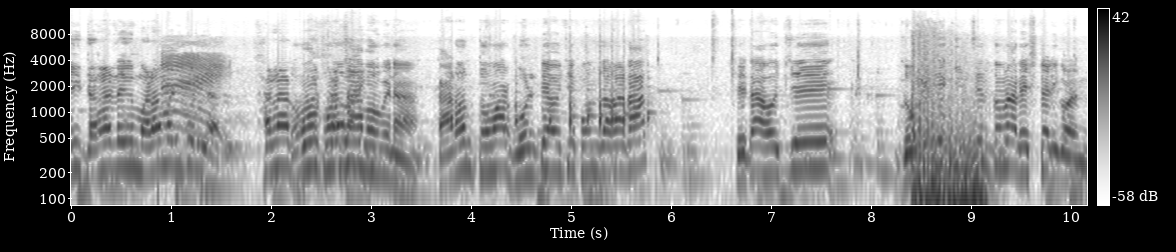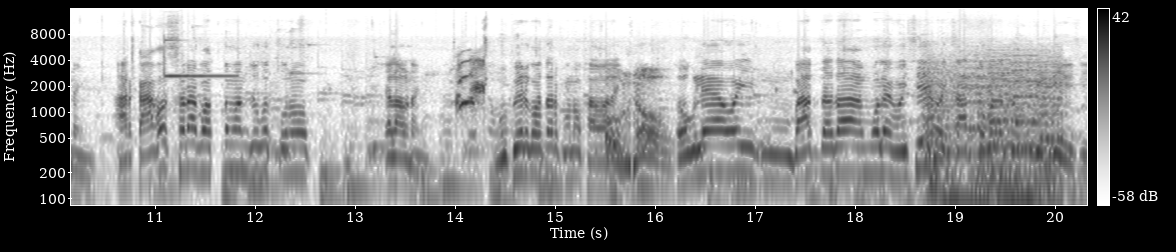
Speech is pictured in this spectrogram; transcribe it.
এই ডাঙাটাই মারামারি করিয়া থানা তোমার লাভ হবে না। কারণ তোমার ভুলটা হয়েছে কোন জায়গাটা? সেটা হচ্ছে জমিতে কিনছেন তোমরা রেজিস্টারি করেন নাই। আর কাগজ ছাড়া বর্তমান জগৎ কোনো এলাও নাই। মুখের কথার কোনো খাওয়া নাই। ওগুলা ওই বাপ দাদা আমলে হয়েছে ওই চার দোকানের জমি বিক্রি হয়েছে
